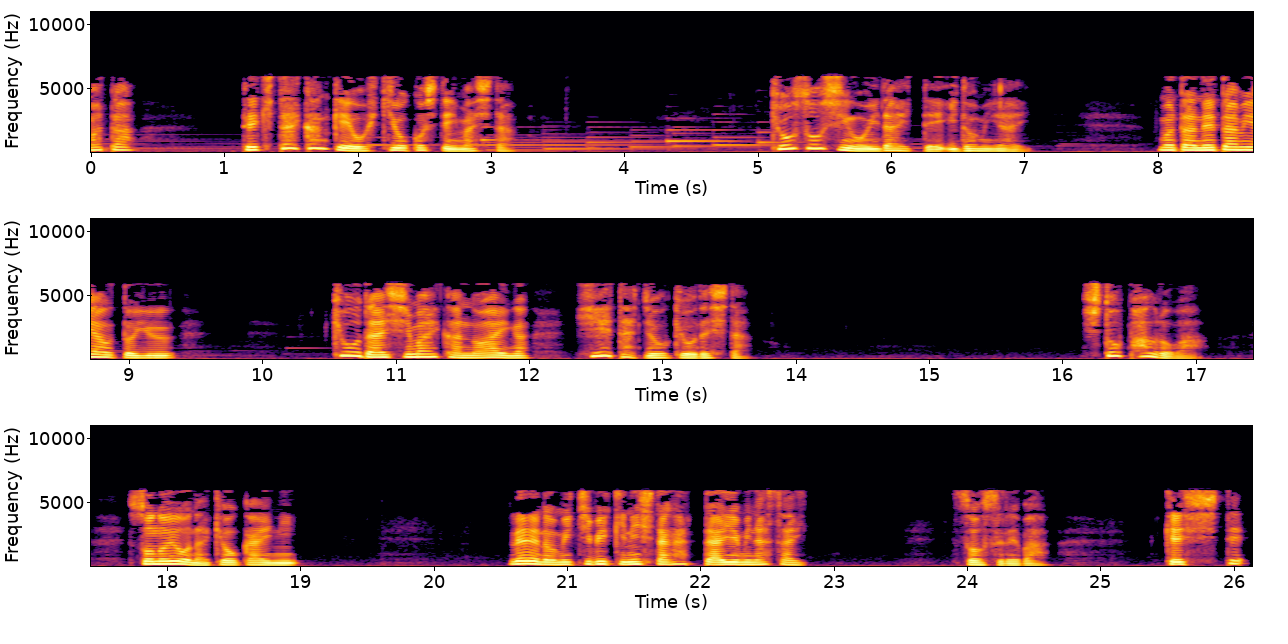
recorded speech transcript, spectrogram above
また、敵対関係を引き起こしていました。競争心を抱いて挑み合い、また妬み合うという兄弟姉妹間の愛が冷えた状況でした。使徒パウロは、そのような教会に、霊の導きに従って歩みなさい。そうすれば、決して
